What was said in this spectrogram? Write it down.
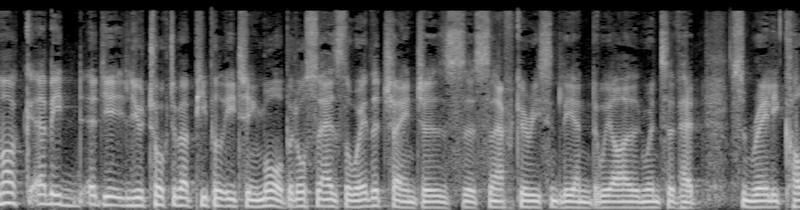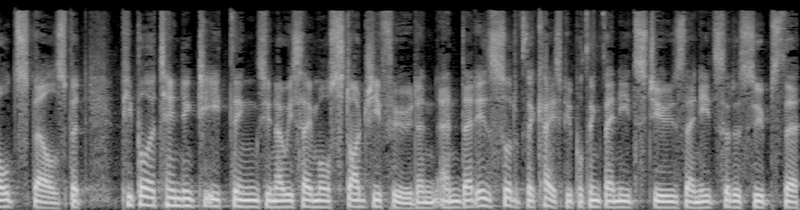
Mark, I mean, uh, you, talked about people eating more, but also as the weather changes, uh, South Africa recently and we are in winter have had some really cold spells, but people are tending to eat things, you know, we say more stodgy food, and, and that is sort of the case. People think they need stews, they need sort of soups, the,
